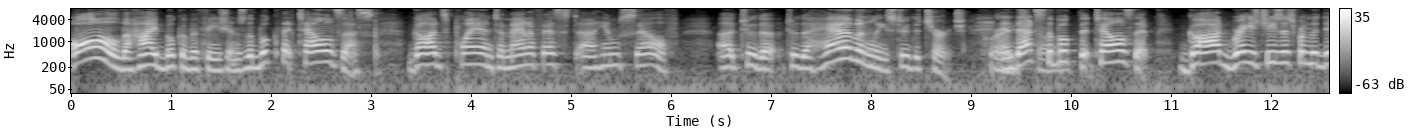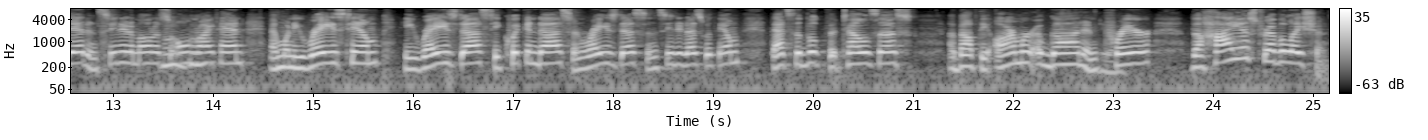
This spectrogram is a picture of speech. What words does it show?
All the high book of Ephesians, the book that tells us God's plan to manifest uh, himself uh, to, the, to the heavenlies through the church. Praise and that's the book that tells that God raised Jesus from the dead and seated him on his Mm-hmm. own right hand. And when he raised him, he raised us, he quickened us and raised us and seated us with him. That's the book that tells us about the armor of God and prayer. The highest revelation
